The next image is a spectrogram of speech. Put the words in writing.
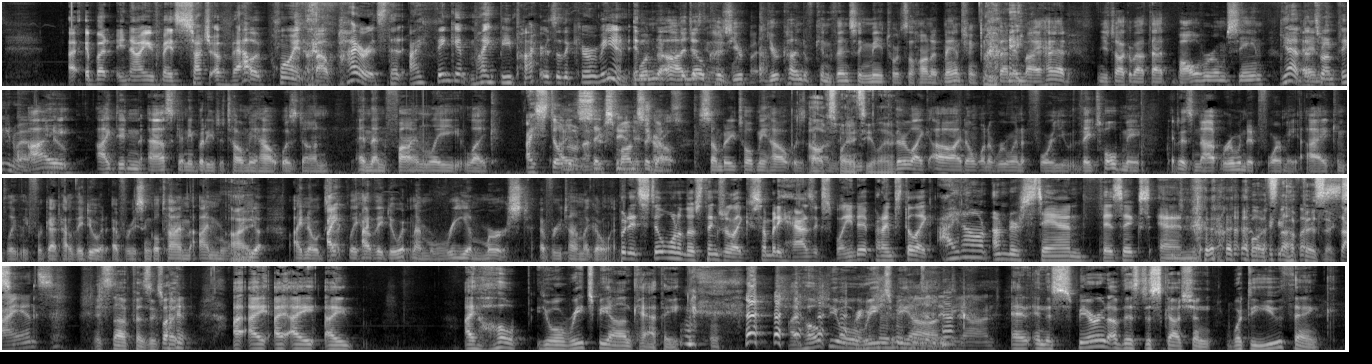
uh, but now you've made such a valid point about pirates that I think it might be Pirates of the Caribbean. In Well, the no, uh, no, because you're but- you're kind of convincing me towards the haunted mansion. 'cause then in my head, you talk about that ballroom scene. Yeah, that's what I'm thinking about, I you know? I didn't ask anybody to tell me how it was done, and then finally, like I still don't six understand months it, ago, Charles. somebody told me how it was done. I'll explain it to you later. They're like, "Oh, I don't want to ruin it for you." They told me it has not ruined it for me. I completely forget how they do it every single time. I'm re- I- I, know exactly I- how they do it, and I'm re-immersed every time I go in. But it's still one of those things where like somebody has explained it, but I'm still like I don't understand physics and Well, it's not like, physics. science. It's not physics, but, But- I, I, I, I, I hope you will reach beyond, Kathy. I hope you will reach beyond. Beyond. And in the spirit of this discussion, what do you think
